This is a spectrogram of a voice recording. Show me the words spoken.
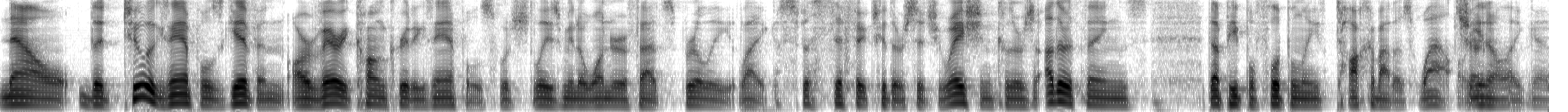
Now, the two examples given are very concrete examples, which leads me to wonder if that's really like specific to their situation, because there's other things that people flippantly talk about as well. You know, like uh,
